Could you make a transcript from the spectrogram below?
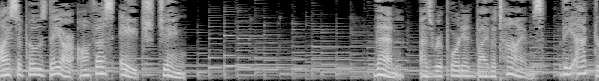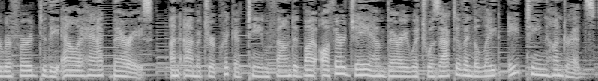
I suppose they are off H. Jing. Then, as reported by The Times, the actor referred to the Allahabad Berries, an amateur cricket team founded by author J. M. Barrie which was active in the late 1800s.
